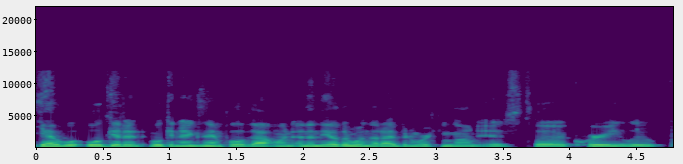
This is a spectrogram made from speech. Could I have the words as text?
Yeah, we'll, we'll get it. We'll get an example of that one, and then the other one that I've been working on is the query loop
